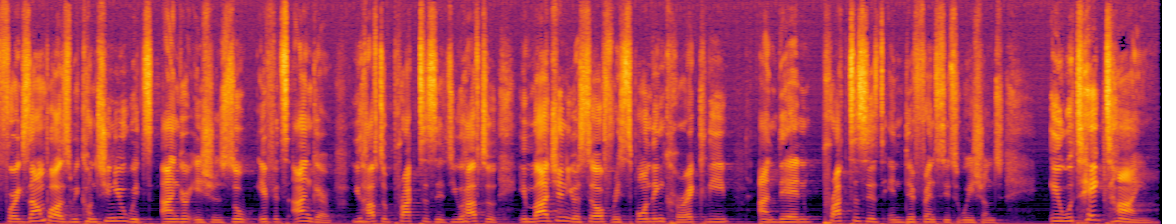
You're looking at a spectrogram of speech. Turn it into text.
for example, as we continue with anger issues, so if it's anger, you have to practice it. You have to imagine yourself responding correctly and then practice it in different situations. It will take time.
